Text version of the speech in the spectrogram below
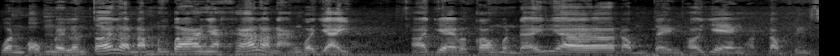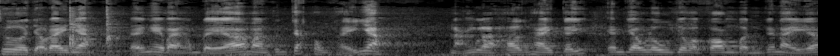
hoành bụng này lên tới là 53 nha. Khá là nặng và dày đó, về bà con mình để à, đồng tiền thỏi vàng hoặc đồng tiền xưa vào đây nha. Để nghe bàn ông đĩa mang tính chất phong thủy nha. Nặng là hơn 2 kg em giao lưu cho bà con mình cái này á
